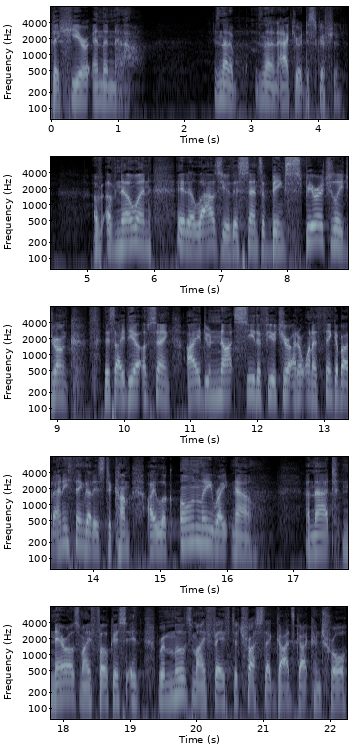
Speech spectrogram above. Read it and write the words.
the here and the now. Isn't that, a, isn't that an accurate description? Of, of no one, it allows you this sense of being spiritually drunk, this idea of saying, I do not see the future. I don't want to think about anything that is to come. I look only right now and that narrows my focus. It removes my faith to trust that God's got control.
